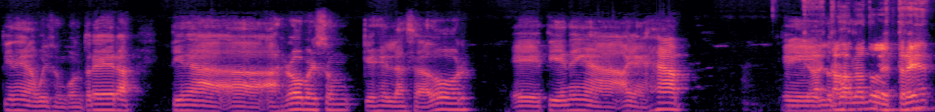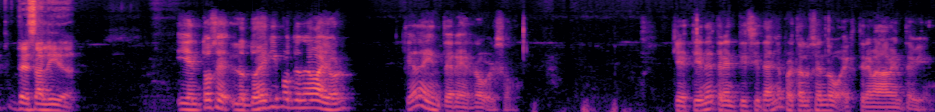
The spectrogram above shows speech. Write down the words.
Tienen a Wilson Contreras, tiene a, Robertson, que es el lanzador, eh, tienen a Ian Happ. Eh, estás hablando de tres de salida. Y entonces los dos equipos de Nueva York tienen interés Robertson, que tiene 37 años, pero está luciendo extremadamente bien.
